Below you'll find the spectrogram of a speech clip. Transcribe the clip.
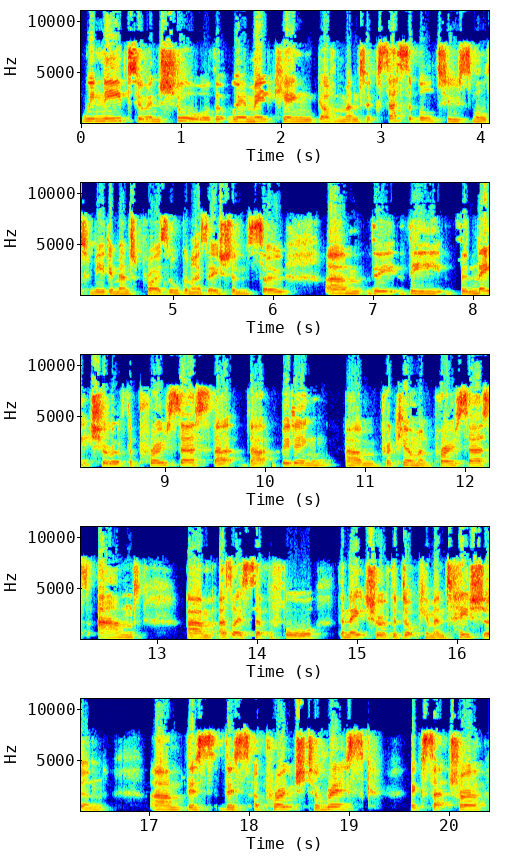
we need to ensure that we're making government accessible to small to medium enterprise organisations. So um, the the the nature of the process, that that bidding um, procurement process, and um, as I said before, the nature of the documentation um, this this approach to risk, etc.,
